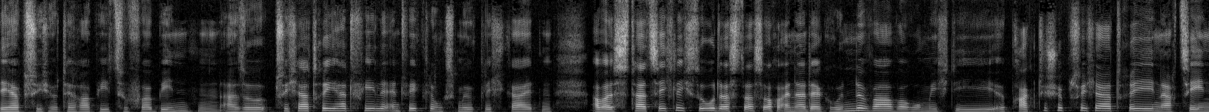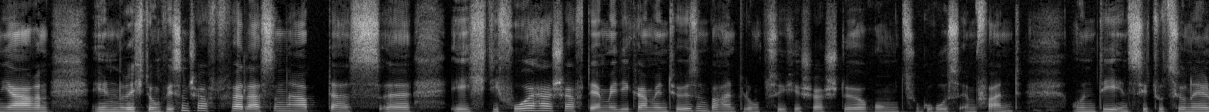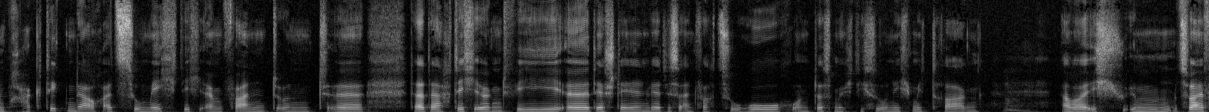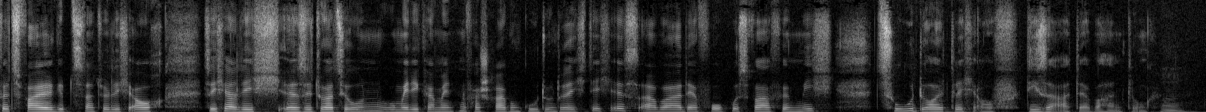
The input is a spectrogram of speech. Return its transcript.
der Psychotherapie zu verbinden. Also Psychiatrie hat viele Entwicklungsmöglichkeiten, aber es ist tatsächlich so, dass das auch einer der Gründe war, warum ich die äh, praktische Psychiatrie nach zehn Jahren in Richtung Wissenschaft verlassen habe, dass äh, ich die Vorherrschaft der medikamentösen Behandlung psychischer Störungen zu groß groß empfand und die institutionellen Praktiken da auch als zu mächtig empfand. Und äh, da dachte ich irgendwie, äh, der Stellenwert ist einfach zu hoch und das möchte ich so nicht mittragen. Mhm. Aber ich, im Zweifelsfall gibt es natürlich auch sicherlich äh, Situationen, wo Medikamentenverschreibung gut und richtig ist, aber der Fokus war für mich zu deutlich auf diese Art der Behandlung. Mhm.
